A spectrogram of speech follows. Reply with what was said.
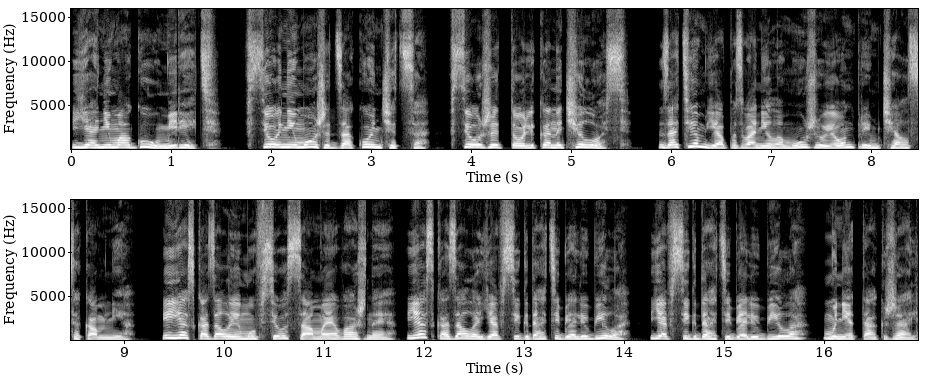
Я не могу умереть. Все не может закончиться. Все же только началось». Затем я позвонила мужу, и он примчался ко мне. И я сказала ему все самое важное. Я сказала, я всегда тебя любила. Я всегда тебя любила. Мне так жаль.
